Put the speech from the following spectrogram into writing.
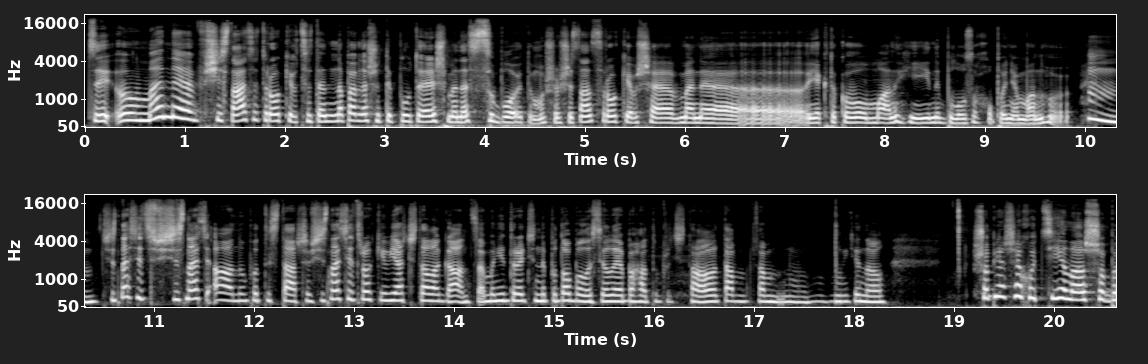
Це, У мене в 16 років це напевно, що ти плутаєш мене з собою, тому що в 16 років ще в мене е, як такого манги і не було захоплення мангою. Mm, 16, 16, а, ну бо ти старше. В 16 років я читала Ганца. Мені, до речі, не подобалося, але я багато прочитала. Там, там, ну, you know. Щоб я ще хотіла, щоб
